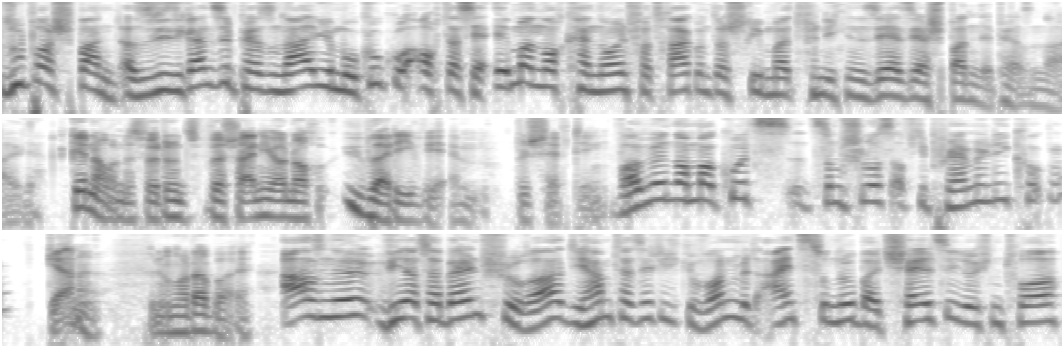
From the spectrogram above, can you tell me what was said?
Super spannend. Also diese ganze Personalie Mokoko, auch dass er immer noch keinen neuen Vertrag unterschrieben hat, finde ich eine sehr, sehr spannende Personalie. Genau, und das wird uns wahrscheinlich auch noch über die WM beschäftigen. Wollen wir noch mal kurz zum Schluss auf die Premier League gucken? Gerne, bin immer dabei. Arsenal wieder Tabellenführer. Die haben tatsächlich gewonnen mit 1 zu 0 bei Chelsea durch ein Tor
